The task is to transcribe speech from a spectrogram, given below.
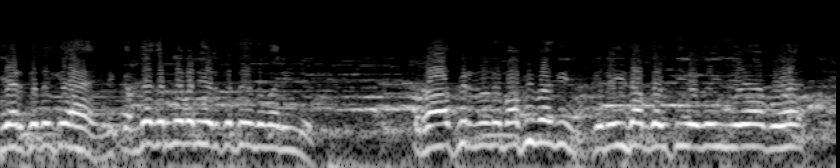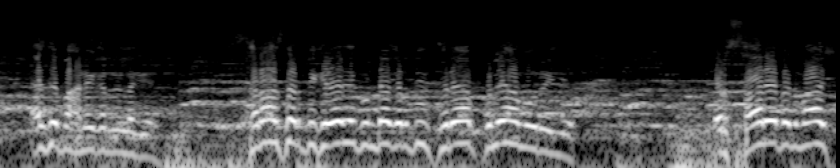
ये हरकतें क्या है? ये कब्जा करने वाली हरकतें तुम्हारी ये। तो रात फिर इन्होंने माफ़ी मांगी कि नहीं साहब, गलती हो गई, ये है, वो है। ऐसे बहाने करने लगे। सरासर दिख रहा है ये गुंडागर्दी, सरा खुलेआम हो रही है। और सारे बदमाश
